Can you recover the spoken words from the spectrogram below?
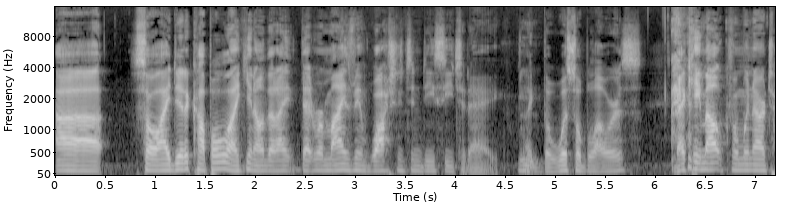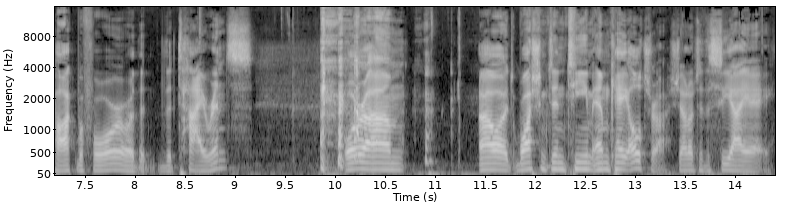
uh, so I did a couple like you know that I that reminds me of Washington D.C. today, Hmm. like the whistleblowers that came out from in our talk before, or the the tyrants, or um, uh, Washington team MK Ultra. Shout out to the CIA.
